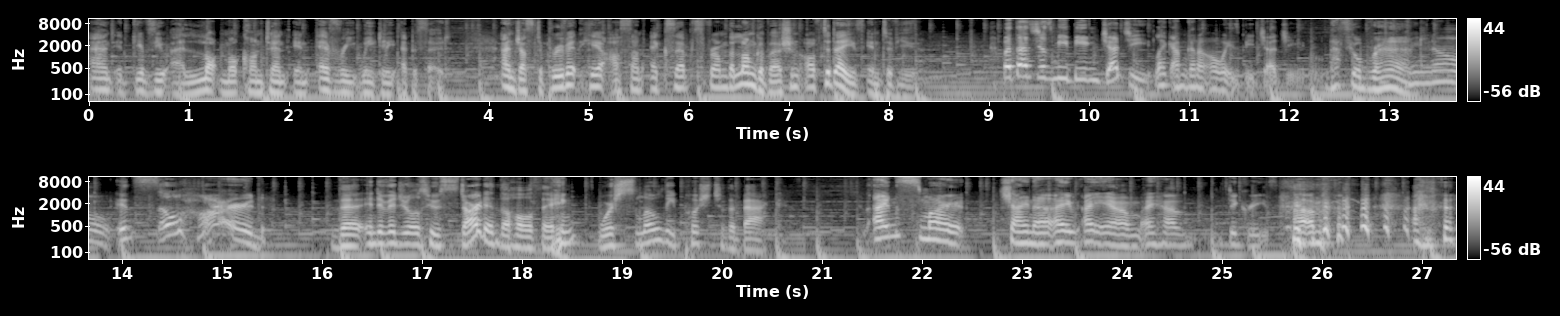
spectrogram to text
and it gives you a lot more content in every weekly episode. And just to prove it, here are some excerpts from the longer version of today's interview. But that's just me being judgy. Like I'm gonna always be judgy. That's your brand. I brand. know. It's so hard. The individuals who started the whole thing were slowly pushed to the back. I'm smart, China. I, I am. I have degrees. Um, I'm-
